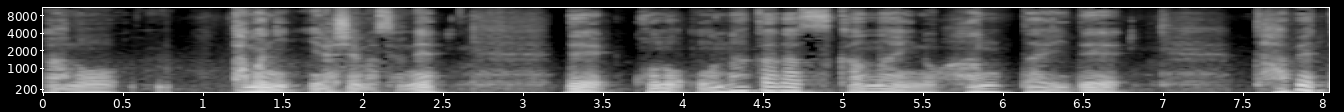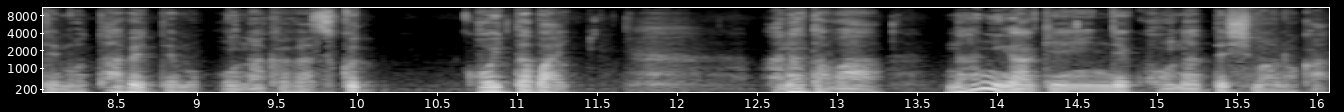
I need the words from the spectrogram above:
あのたまにいらっしゃいますよね。でこのお腹が空かないの反対で食べても食べてもお腹がすく。こういった場合あなたは何が原因でこうなってしまうのか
